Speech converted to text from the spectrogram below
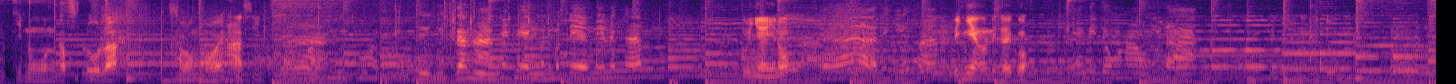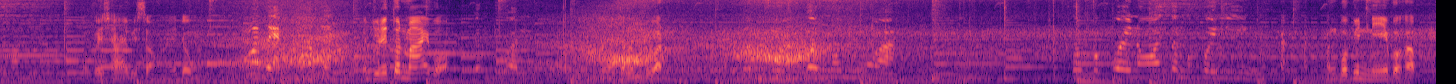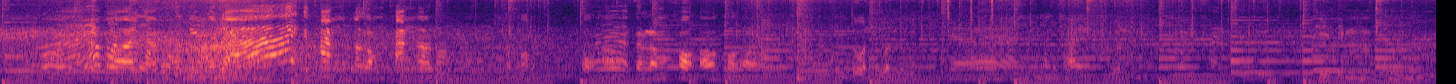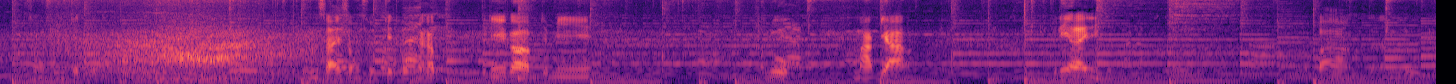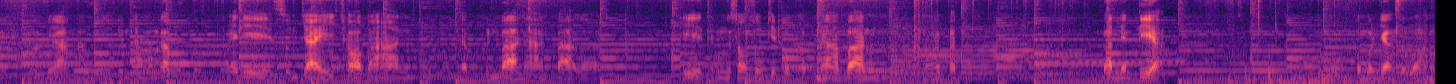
งจีนูนครับโลละ 250จ้าถืออีกต่างหากไม่แพงเหมือนมดแดงเลยนะครับตัวใหญ่เนาะจ้าได้เยอะค่ะไปเงี้ยงเขาในใส่ก่อนยังในดงเฮานี่ล่ะเป็นเงี้ยงในดงเอาไปฉายไปส่องในดงหม้อแบบหม้อแบบมันอยู่ในต้นไม้บ่ต้นดวนอยู่ในต้นลำดวนต้นดวนต้นมะม่วงต้นบกกล้วยน้อยต้นบกกล้วยลิง มันบ่บินหนี้บ่ครับ บ่ได้บ่แล้วบ่กินก็ได้กระทังกระหลองทังเอาเนาะเออกระหลองเคาะเอาเคาะเอาคือต้นดวนเลยจ้าเมืองไทยดวนที่ริมถนน2076ถนนสาย 2076 นะครับ ทีนี้ก็จะมีลูกหมากยาง ตัวนี้อะไรนี่ปาง อย่างนะครับอยู่ริมถนนครับใครที่สนใจชอบอาหารแบบพื้นบ้านอาหารป่าก็ ที่ถนน2076ครับหน้าบ้านน้อยพัดบ้านยังเตี้ยหมู่หกตำบลยางสว่าง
